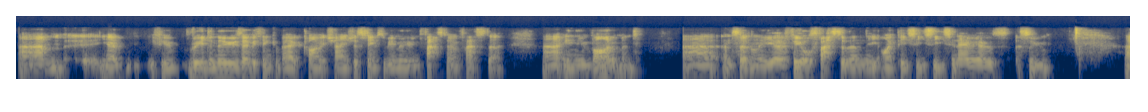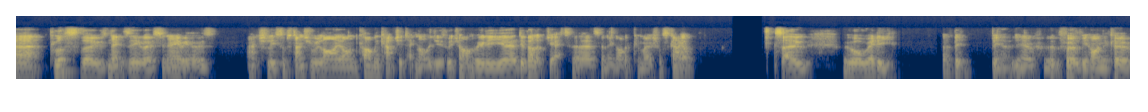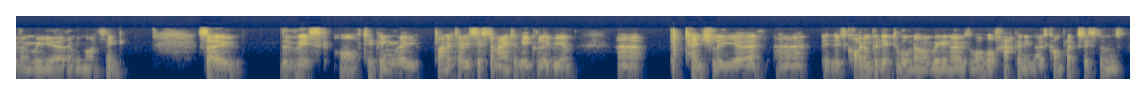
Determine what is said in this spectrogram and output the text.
Um, you know, if you read the news, everything about climate change just seems to be moving faster and faster uh, in the environment, uh, and certainly uh, feels faster than the IPCC scenarios assume. Uh, plus, those net zero scenarios actually substantially rely on carbon capture technologies, which aren't really uh, developed yet, uh, certainly not at commercial scale. So we're already a bit you know further behind the curve than we uh, than we might think. So the risk of tipping the planetary system out of equilibrium uh, potentially uh, uh it's quite unpredictable. No one really knows what will happen in those complex systems.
